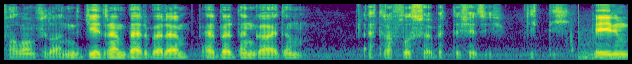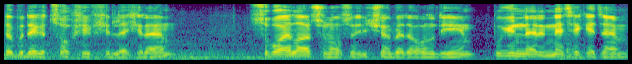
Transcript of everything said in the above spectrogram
falan filan. İndi gedirəm bərbərə, bərbərdən qayıdım. Ətraflı söhbətləşəcəyik. Getdik. Beynimdə bu dəqiqə çox şey fikirləşirəm. Subaylar üçün olsun ilk növbədə onu deyim. Bu günləri nə çəkəcəm,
